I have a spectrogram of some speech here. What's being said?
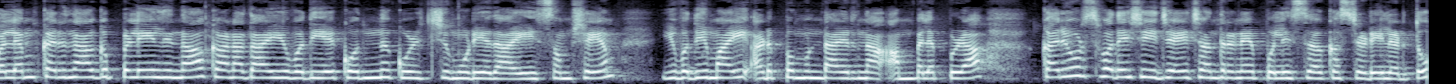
കൊല്ലം കരുനാഗപ്പള്ളിയിൽ നിന്ന് കാണാതായ യുവതിയെ കൊന്ന് കുഴിച്ചു മൂടിയതായി സംശയം. യുവതിയുമായി അടുപ്പമുണ്ടായിരുന്ന അമ്പലപ്പുഴ കരൂർ സ്വദേശി ജയചന്ദ്രനെ പോലീസ് കസ്റ്റഡിയിലെടുത്തു.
